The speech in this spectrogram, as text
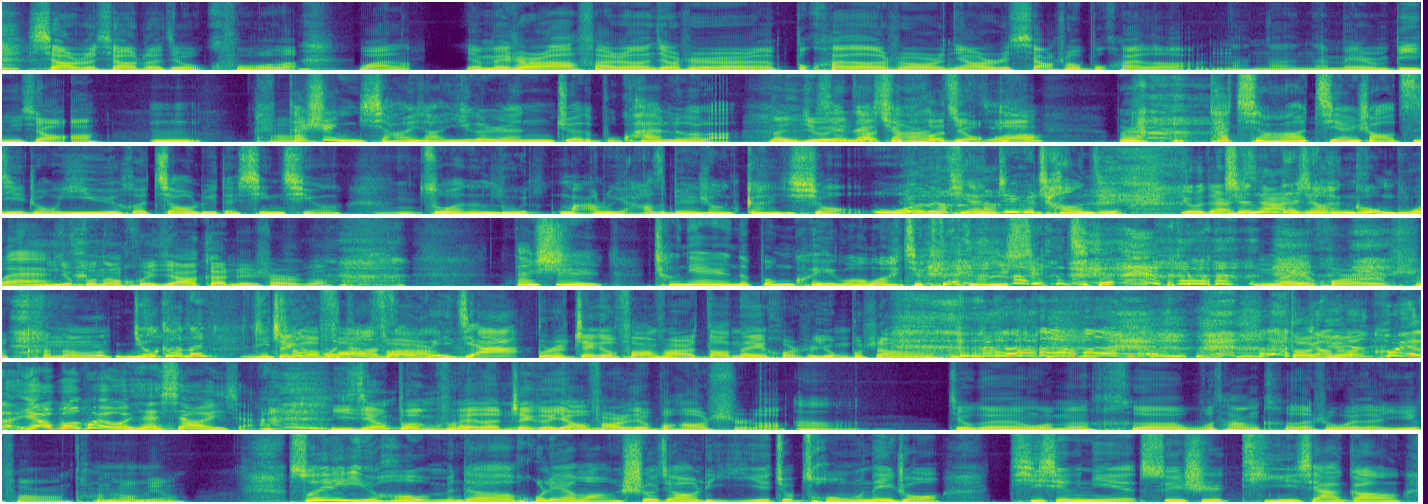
笑着笑着就哭了，完了也没事儿啊，反正就是不快乐的时候，你要是享受不快乐，那那那没人逼你笑啊。嗯，嗯但是你想一想，一个人觉得不快乐了。那你就应现在该去喝想让自己酒啊。他想要减少自己这种抑郁和焦虑的心情，嗯，坐在那路马路牙子边上干笑。我的天，这个场景 有点真的是很恐怖哎你！就不能回家干这事儿吧？但是成年人的崩溃往往就在一瞬间，那会儿是可能有可能你这个方法回家。不是这个方法，到那会儿是用不上了，都已要经崩溃了，要崩溃，我先笑一下。已经崩溃了，这个药方就不好使了。嗯，就跟我们喝无糖可乐是为了预防糖尿病，所以以后我们的互联网社交礼仪就从那种提醒你随时提一下缸，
